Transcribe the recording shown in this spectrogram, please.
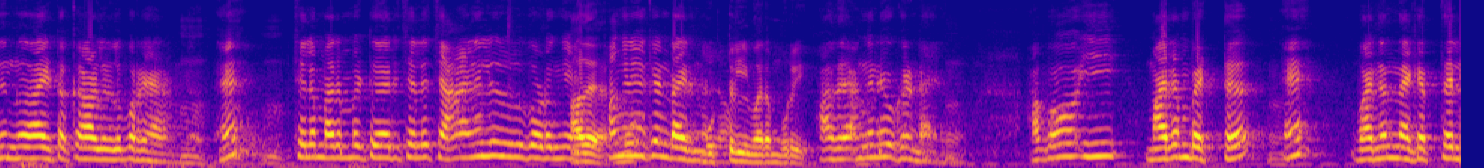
നിന്നതായിട്ടൊക്കെ ആളുകൾ പറയാറുണ്ട്. ഏഹ് ചില മരം വെട്ടുകാർ ചില ചാനലുകൾ തുടങ്ങി അങ്ങനെയൊക്കെ ഉണ്ടായിരുന്നു മുട്ടിൽ മരം മുറി. അതെ അങ്ങനെയൊക്കെ ഉണ്ടായിരുന്നു. അപ്പോൾ ഈ മരം വെട്ട് ഏഹ് വനം നികത്തൽ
